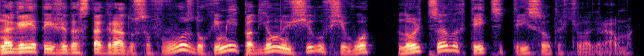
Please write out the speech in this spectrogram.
Нагретый же до 100 градусов воздух имеет подъемную силу всего 0,33 килограмма.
